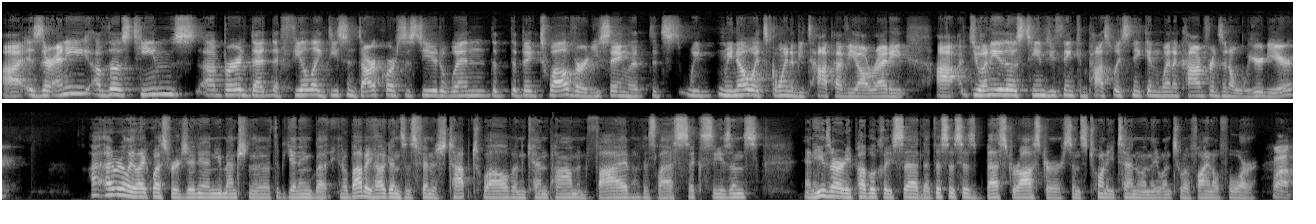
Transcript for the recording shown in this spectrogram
uh, is there any of those teams, uh, Bird, that, that feel like decent dark horses to you to win the, the Big 12? Or are you saying that it's we we know it's going to be top heavy already? Uh, do any of those teams you think can possibly sneak in win a conference in a weird year? I, really like West Virginia, and you mentioned it at the beginning, but you know Bobby Huggins has finished top 12 and KenPom in five of his last six seasons. And he's already publicly said that this is his best roster since 2010 when they went to a Final Four. Wow.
